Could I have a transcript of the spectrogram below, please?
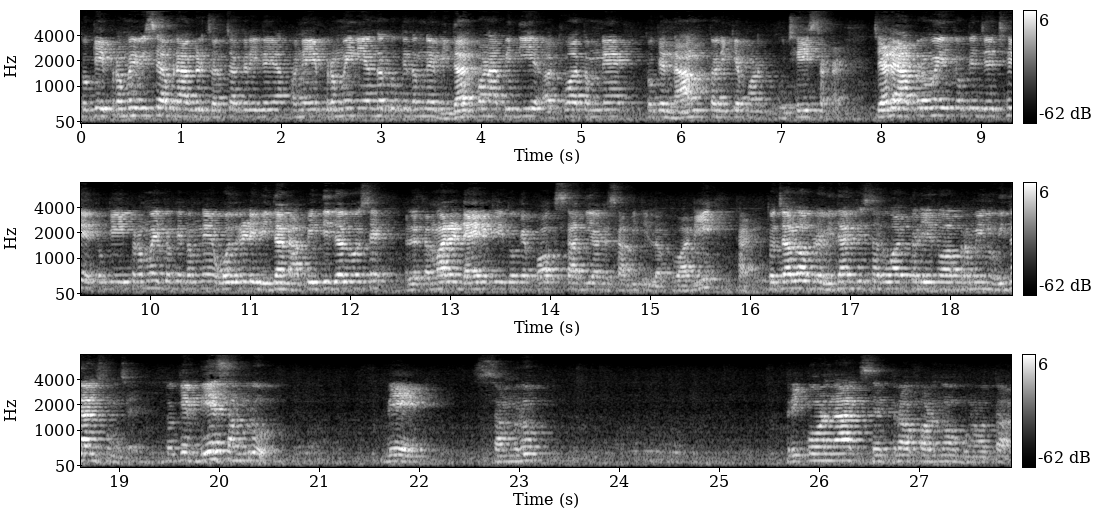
તો કે એ પ્રમેય વિશે આપણે આગળ ચર્ચા કરી ગયા અને એ પ્રમેયની અંદર તો કે તમને વિધાન પણ આપી દઈએ અથવા તમને તો કે નામ તરીકે પણ પૂછી શકાય. જ્યારે આ પ્રમેય તો કે જે છે, તો કે એ પ્રમેય તો કે તમને ઓલરેડી વિધાન આપી દીધેલું હશે. એટલે તમારે ડાયરેક્ટલી તો કે પક્ષ સાધ્ય અને સાબિતી લખવાની થાય. તો ચાલો આપણે વિધાનથી શરૂઆત કરીએ તો આ પ્રમેયનું વિધાન શું છે? તો કે બે સમરૂપ. બે સમરૂપ ત્રિકોણના ક્ષેત્રફળનો ગુણોત્તર.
